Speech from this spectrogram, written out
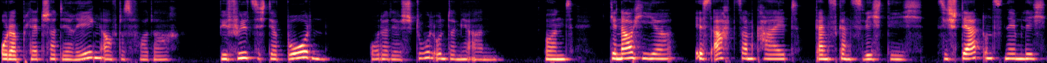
Oder plätschert der Regen auf das Vordach? Wie fühlt sich der Boden oder der Stuhl unter mir an? Und genau hier ist Achtsamkeit ganz, ganz wichtig. Sie stärkt uns nämlich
